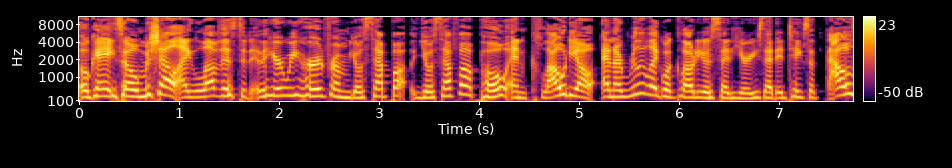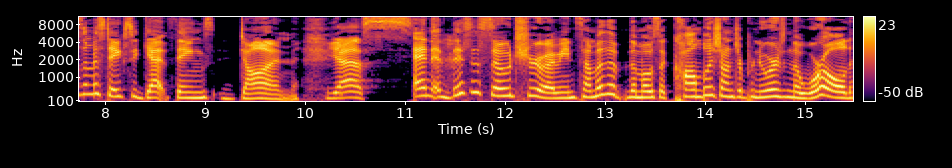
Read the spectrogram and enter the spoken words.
Okay, so Michelle, I love this. Today. Here we heard from Josefa, Josefa Poe and Claudio, and I really like what Claudio said here. He said it takes a thousand mistakes to get things done. Yes. And this is so true. I mean, some of the, the most accomplished entrepreneurs in the world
